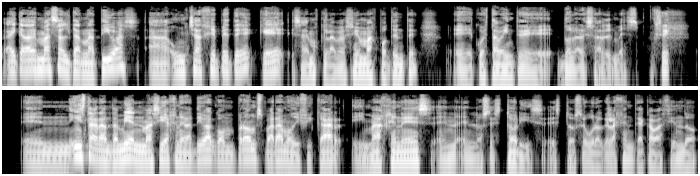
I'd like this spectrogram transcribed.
hay cada vez más alternativas a un chat GPT que sabemos que la versión más potente eh, cuesta 20 dólares al mes. Sí. En Instagram también, más IA generativa con prompts para modificar imágenes en, en los stories. Esto seguro que la gente acaba haciendo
